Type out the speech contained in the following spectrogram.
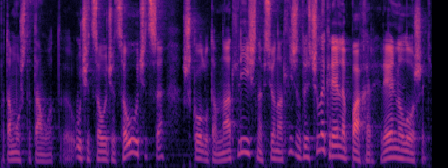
потому что там вот учится, учится, учится, школу там на отлично, все на отлично. То есть человек реально пахарь, реально лошадь.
